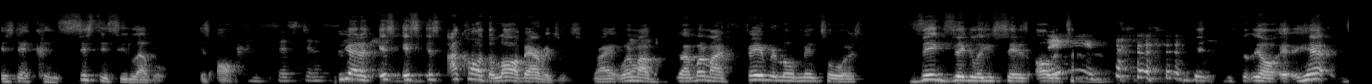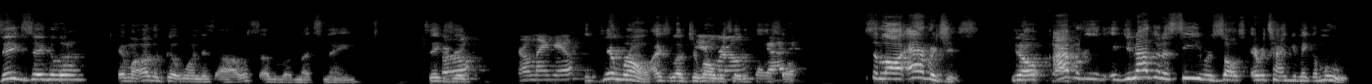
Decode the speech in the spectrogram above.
it's that consistency level is off. Consistency. You gotta. It's it's it's. I call it the law of averages, right? One yeah. of my one of my favorite little mentors, Zig Ziglar, used to say this all the time. you know, here Zig Ziglar and my other good one is uh, what's the other little nut's name? Zig Ziglar. Earl Nightingale? Jim Rohn. I used to love Jim, Jim. Rohn. It. It's a law of averages. You know, I believe you're not going to see results every time you make a move,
